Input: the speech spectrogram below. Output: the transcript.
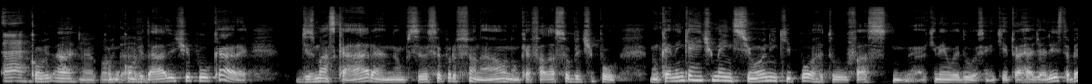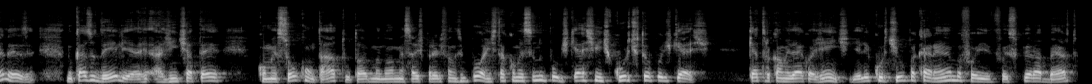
É. Convi é, é convidado. como convidado e tipo, cara, desmascara, não precisa ser profissional, não quer falar sobre, tipo, não quer nem que a gente mencione que, porra, tu faz, que nem o Edu, assim, que tu é radialista, beleza. No caso dele, a, a gente até começou o contato, o Todd mandou uma mensagem para ele falando assim, pô, a gente tá começando o um podcast, a gente curte o teu podcast. Quer trocar uma ideia com a gente? E ele curtiu pra caramba, foi, foi super aberto.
